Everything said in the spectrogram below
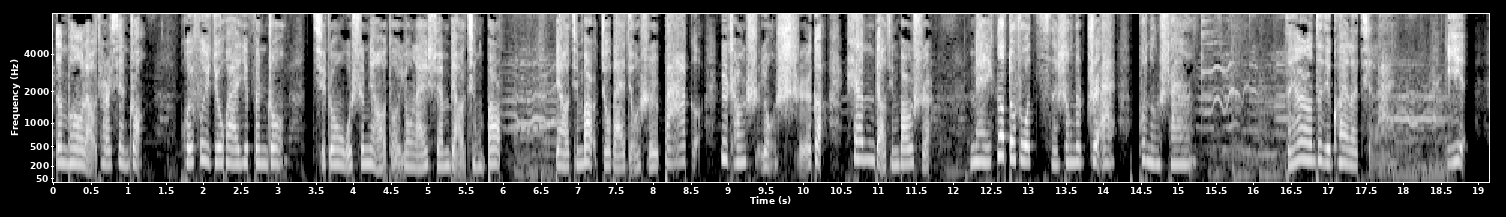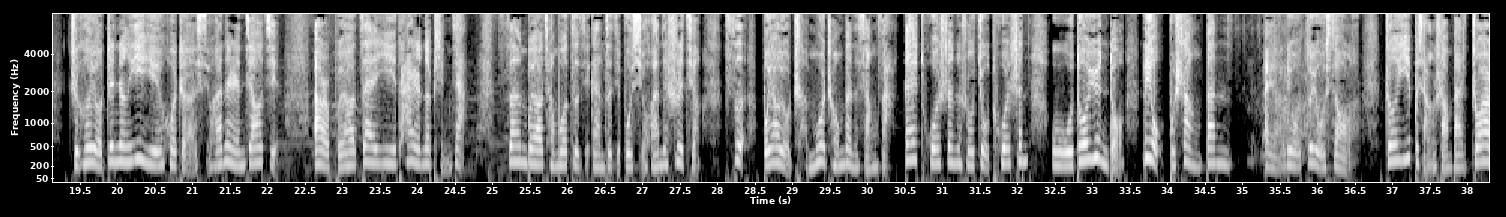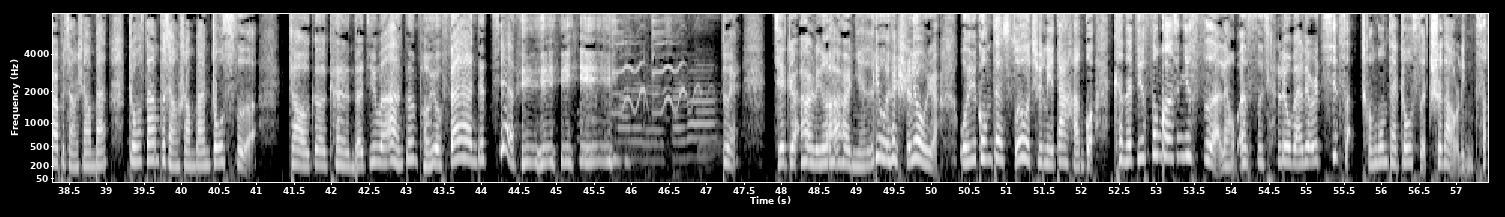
跟朋友聊天现状，回复一句话一分钟，其中五十秒都用来选表情包。表情包九百九十八个，日常使用十个。删表情包时，每一个都是我此生的挚爱，不能删。怎样让自己快乐起来？一，只和有真正意义或者喜欢的人交际；二，不要在意他人的评价；三，不要强迫自己干自己不喜欢的事情；四，不要有沉没成本的想法，该脱身的时候就脱身；五，多运动；六，不上班。哎呀，六最有效了。周一不想上班，周二不想上班，周三不想上班，周四找个肯德基文案跟朋友犯个 贱。对，截至二零二二年六月十六日，我一共在所有群里大喊过“肯德基疯狂星期四”两万四千六百六十七次，成功在周四吃到零次。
